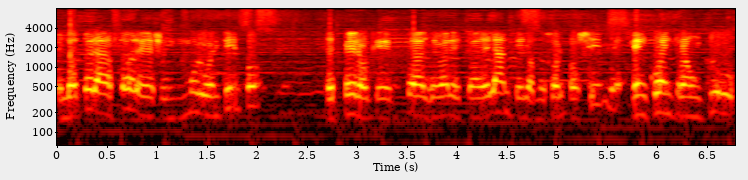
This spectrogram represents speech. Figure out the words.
El doctor Astor es un muy buen tipo, espero que pueda llevar esto adelante lo mejor posible, encuentra un club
